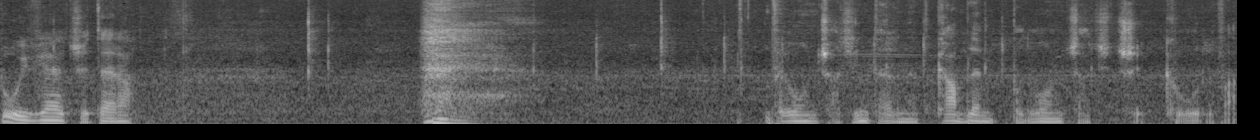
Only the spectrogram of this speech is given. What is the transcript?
Chuj wie, czy teraz wyłączać internet, kablem podłączać, czy kurwa.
